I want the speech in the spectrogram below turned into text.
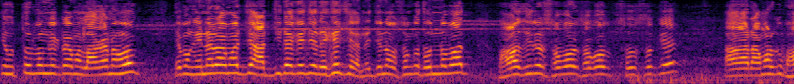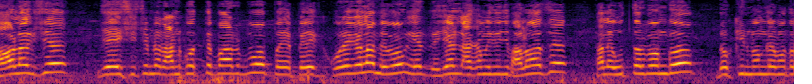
যে উত্তরবঙ্গে একটা আমার লাগানো হোক এবং এনারা আমার যে আর্জিটাকে যে রেখেছেন, এর জন্য অসংখ্য ধন্যবাদ। ভারতীয় সবর সকল সদস্যকে। আর আমার খুব ভালো লাগছে যে এই সিস্টেমটা রান করতে পারব করে গেলাম এবং এর রেজাল্ট আগামী দিনে ভালো আসে, তাহলে উত্তরবঙ্গ, দক্ষিণবঙ্গের মতো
